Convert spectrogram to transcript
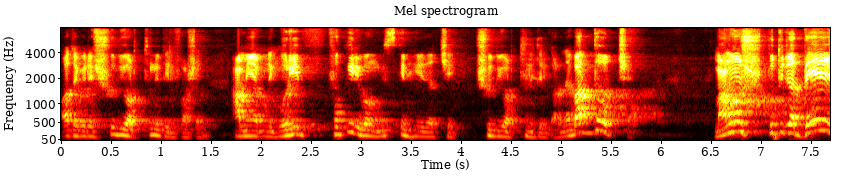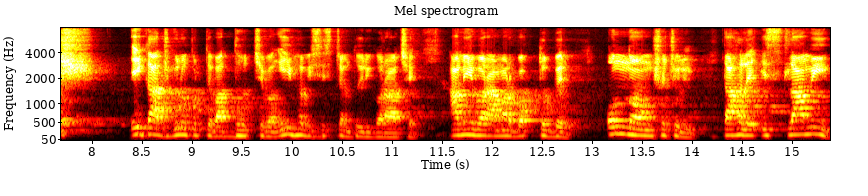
অতএব এটা সুদী অর্থনীতির ফসল। আমি আপনি গরিব, ফকির এবং মিসকিন হয়ে যাচ্ছে শুধু অর্থনীতির কারণে। বাধ্য হচ্ছে। মানুষ প্রতিটা দেশ এই কাজগুলো করতে বাধ্য হচ্ছে এবং এইভাবে সিস্টেম তৈরি করা আছে। আমি এবার আমার বক্তব্যের অন্য অংশে চলি। তাহলে ইসলামী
